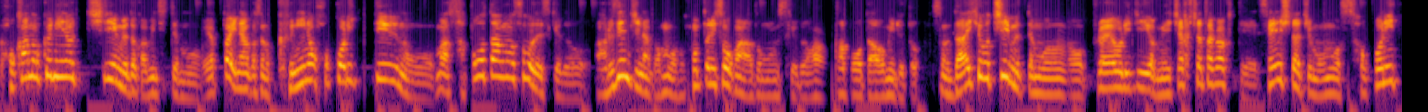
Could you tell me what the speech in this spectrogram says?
他の国のチームとか見てても、やっぱりなんかその国の誇りっていうのを、まあサポーターもそうですけど、アルゼンチンなんかもう本当にそうかなと思うんですけど、サポーターを見ると。その代表チームってもののプライオリティがめちゃくちゃ高くて、選手たちももうそこに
